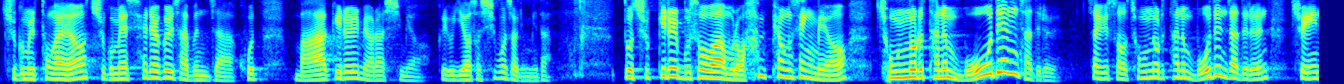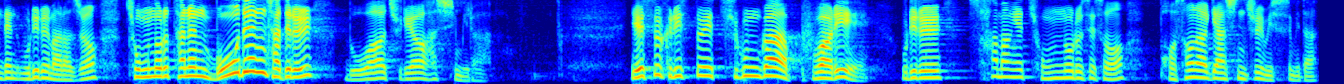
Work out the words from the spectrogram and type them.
죽음을 통하여 죽음의 세력을 잡은 자 곧 마귀를 멸하시며 그리고 이어서 15절입니다. 또 죽기를 무서워함으로 한평생 매어 종노릇하는 모든 자들을 자 여기서 종노릇하는 모든 자들은 죄인 된 우리를 말하죠. 종노릇하는 모든 자들을 놓아 주려 하심이라. 예수 그리스도의 죽음과 부활이 우리를 사망의 종노릇에서 벗어나게 하신 줄 믿습니다.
